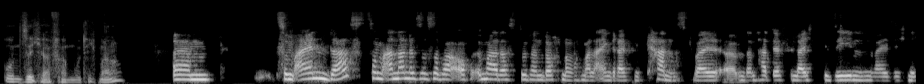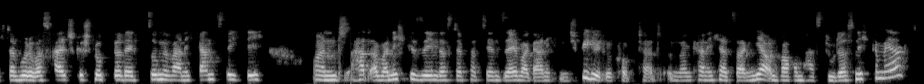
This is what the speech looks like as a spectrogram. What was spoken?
unsicher, vermute ich mal. Ne? Ähm, zum einen das, zum anderen ist es aber auch immer, dass du dann doch nochmal eingreifen kannst, weil ähm, dann hat er vielleicht gesehen, weiß ich nicht, da wurde was falsch geschluckt oder die Zunge war nicht ganz richtig und hat aber nicht gesehen, dass der Patient selber gar nicht in den Spiegel geguckt hat. Und dann kann ich halt sagen, ja, und warum hast du das nicht gemerkt?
